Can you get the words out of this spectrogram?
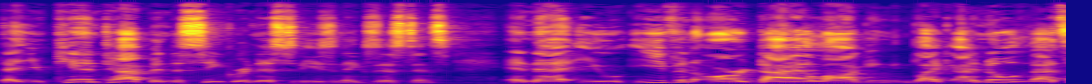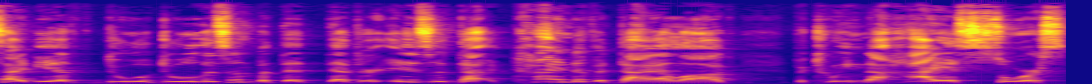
that you can tap into synchronicities in existence, and that you even are dialoguing. Like I know that's idea of dual, dualism, but that, that there is a di- kind of a dialogue between the highest source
